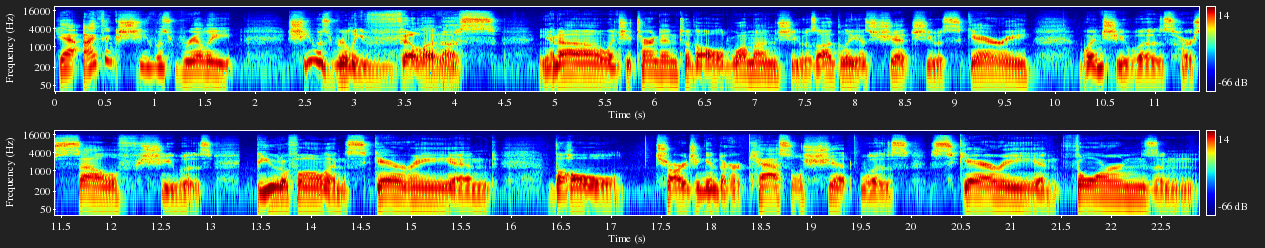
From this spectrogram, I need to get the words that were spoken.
Yeah, I think she was really, she was really villainous. You know, when she turned into the old woman, she was ugly as shit. She was scary. When she was herself, she was beautiful and scary. And the whole charging into her castle shit was scary and thorns and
